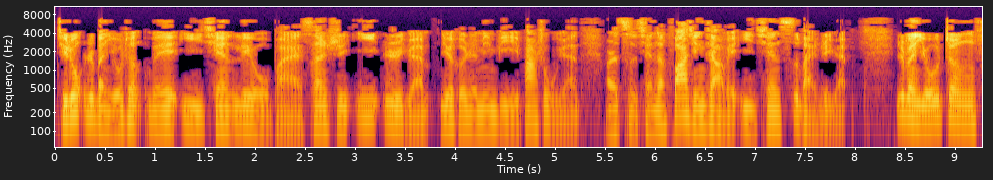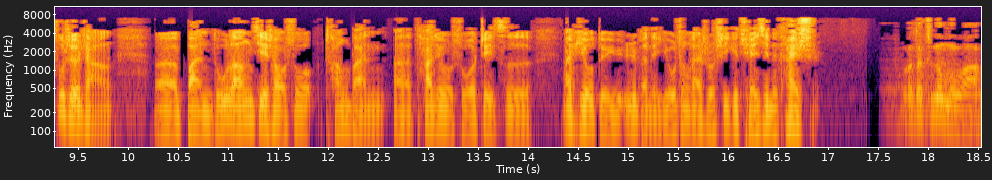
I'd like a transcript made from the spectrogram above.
其中，日本邮政为一千六百三十一日元，约合人民币八十五元，而此前的发行价为一千四百日元。日本邮政副社长，呃，板独郎介绍说，长板，呃，他就说这次 IPO 对于日本的邮政来说是一个全新的开始。私どもは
